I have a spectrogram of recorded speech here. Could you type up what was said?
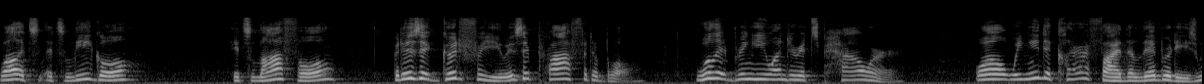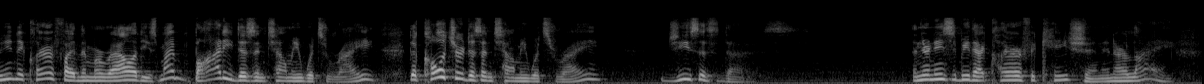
well, it's, it's legal, it's lawful, but is it good for you? Is it profitable? Will it bring you under its power? Well, we need to clarify the liberties. We need to clarify the moralities. My body doesn't tell me what's right. The culture doesn't tell me what's right. Jesus does. And there needs to be that clarification in our life.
